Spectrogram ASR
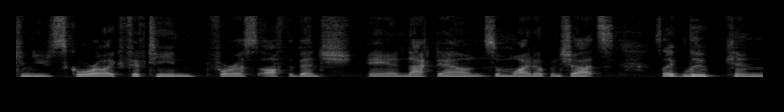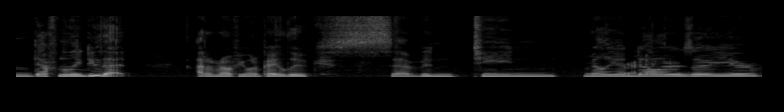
can you score like 15 for us off the bench and knock down some wide open shots? It's like Luke can definitely do that. I don't know if you want to pay Luke 17 million dollars right. a year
